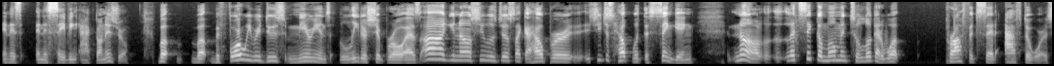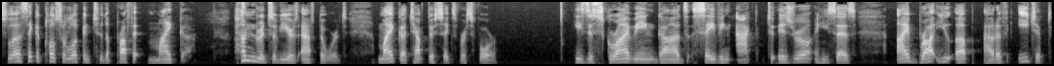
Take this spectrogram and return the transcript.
and his and his saving act on Israel. But but before we reduce Miriam's leadership role as ah, you know, she was just like a helper, she just helped with the singing. No, let's take a moment to look at what prophet said afterwards. Let's take a closer look into the prophet Micah. Hundreds of years afterwards. Micah chapter 6 verse 4. He's describing God's saving act to Israel and he says, "I brought you up out of Egypt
